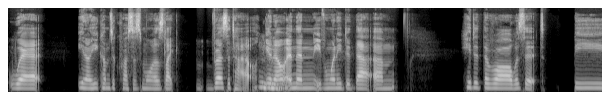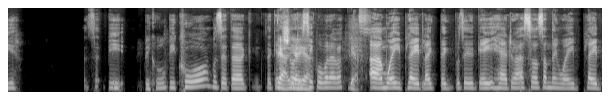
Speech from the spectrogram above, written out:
where, you know, he comes across as more as like versatile, you know. Mhm. And then even when he did that, um, he did the Raw. Was it B? Was it Be Be cool. Be Cool? Was it the the Get Yeah, yeah, Shorty yeah. sequel, whatever? Yes. Um, where he played like the was it a gay hairdresser or something where he played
